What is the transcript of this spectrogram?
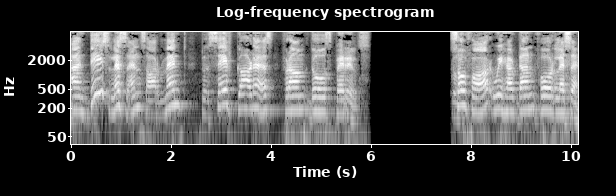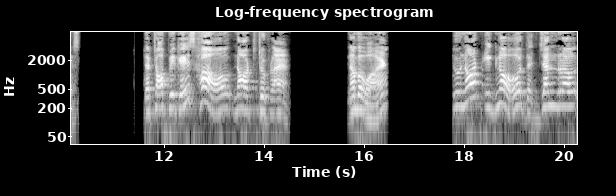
And these lessons are meant to safeguard us from those perils. So far, we have done four lessons. The topic is how not to plan. Number one, do not ignore the general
